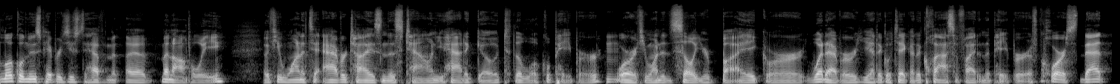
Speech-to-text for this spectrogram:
local newspapers used to have a monopoly. If you wanted to advertise in this town, you had to go to the local paper, mm. or if you wanted to sell your bike or whatever, you had to go take out a classified in the paper. Of course, that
